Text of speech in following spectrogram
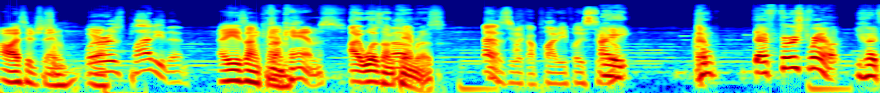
Oh, I see what you're saying. Where yeah. is Platty then? Uh, He's on It's on cams. I was on Oh. cameras. That doesn't seem like a platy place to go. I, I'm that first round. You had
